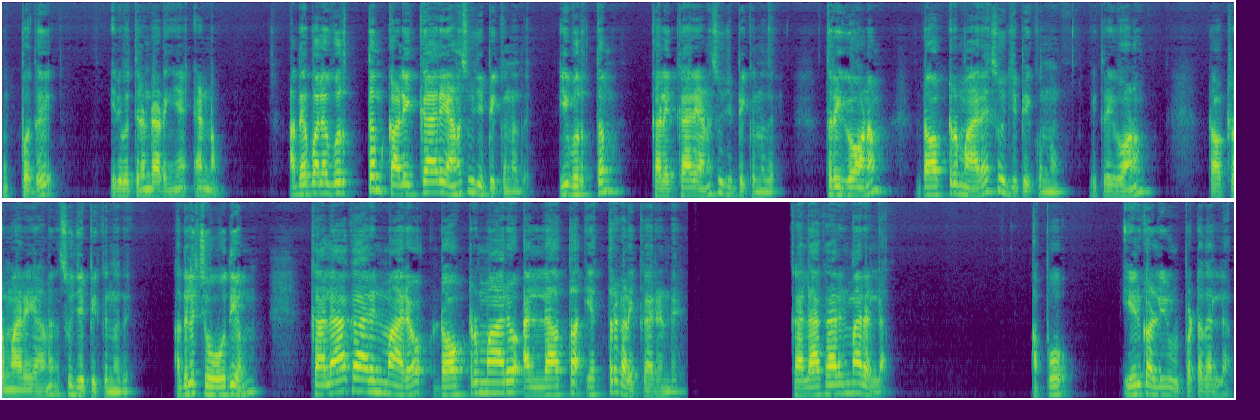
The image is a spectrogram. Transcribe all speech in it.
മുപ്പത് ഇരുപത്തിരണ്ട് അടങ്ങിയ എണ്ണം. അതേപോലെ വൃത്തം കളിക്കാരെയാണ് സൂചിപ്പിക്കുന്നത്. ഈ വൃത്തം കളിക്കാരെയാണ് സൂചിപ്പിക്കുന്നത്. ത്രികോണം ഡോക്ടർമാരെ സൂചിപ്പിക്കുന്നു. ഈ ത്രികോണം ഡോക്ടർമാരെയാണ് സൂചിപ്പിക്കുന്നത്. അതിൽ ചോദ്യം കലാകാരന്മാരോ ഡോക്ടർമാരോ അല്ലാത്ത എത്ര കളിക്കാരുണ്ട്? കലാകാരന്മാരല്ല. അപ്പോൾ ഈ ഒരു കളിയിൽ ഉൾപ്പെട്ടതല്ല.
